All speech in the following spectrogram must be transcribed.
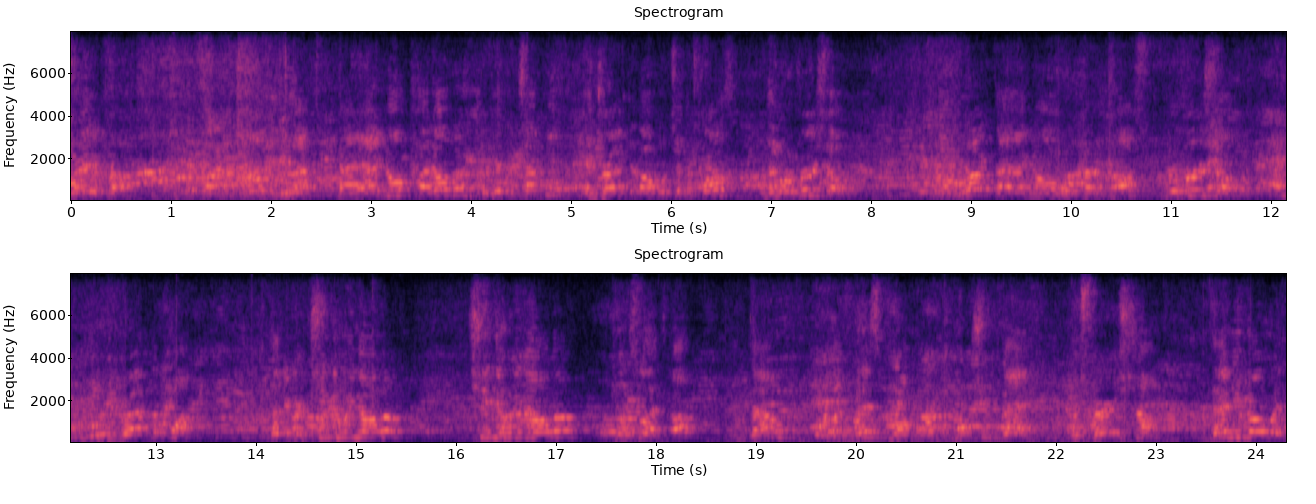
right across. Left diagonal, cut elbow, you either hit the temple and drag the elbow tip across, and then reverse elbow. Right diagonal elbow, cut across, reverse elbow. Re-grab the plum. Then going to chicken wing elbow, chicken wing elbow. Okay, so that's up and down, or like this you more motion, bang. It's very strong. Then you go with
